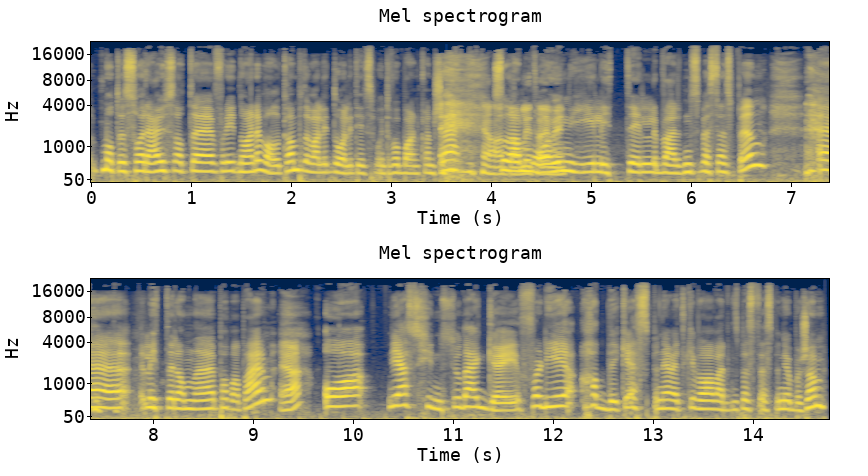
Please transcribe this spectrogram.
på en måte så raus at eh, Fordi nå er det valgkamp, det var litt dårlig tidspunkt for barn, kanskje. Ja, så da må timing. hun gi litt til verdens beste Espen. Eh, litt pappaperm. pappaperm. Og jeg syns jo det er gøy, fordi hadde ikke Espen Jeg vet ikke hva verdens beste Espen jobber som,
